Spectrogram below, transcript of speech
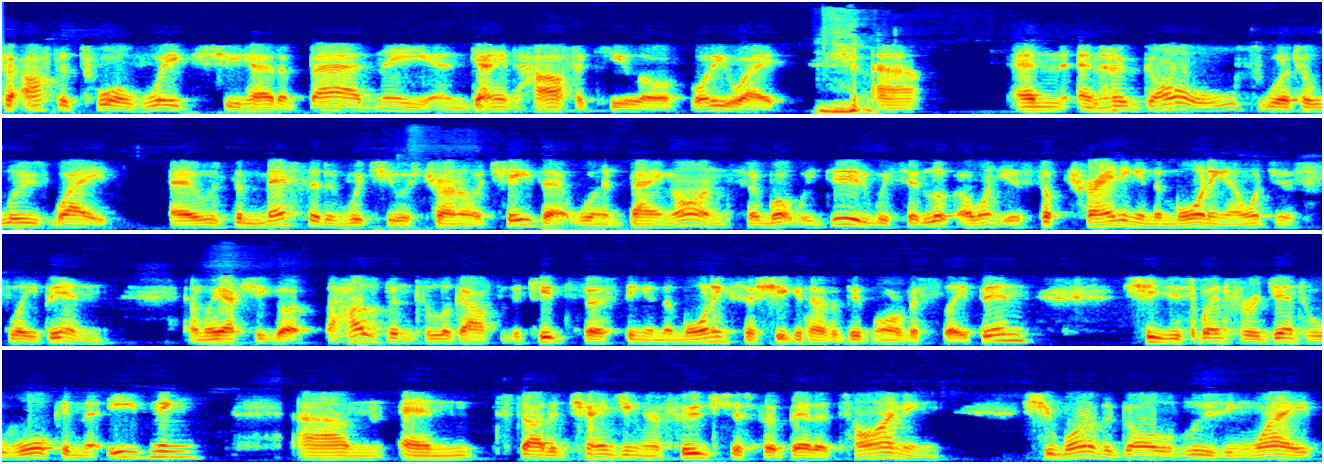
so after 12 weeks, she had a bad knee and gained half a kilo of body weight. Yep. Uh, and and her goals were to lose weight. It was the method of which she was trying to achieve that weren't bang on. So what we did, we said, look, I want you to stop training in the morning. I want you to sleep in. And we actually got the husband to look after the kids first thing in the morning so she could have a bit more of a sleep in. She just went for a gentle walk in the evening um, and started changing her foods just for better timing. She wanted the goal of losing weight,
